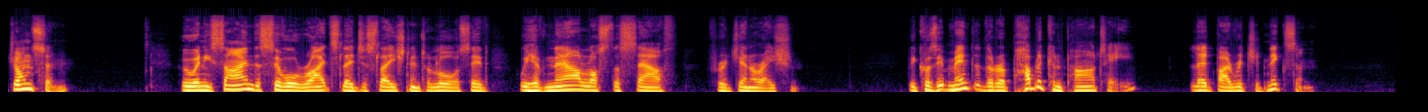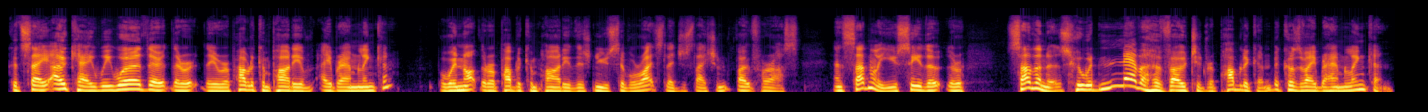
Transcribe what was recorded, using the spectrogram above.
Johnson, who, when he signed the civil rights legislation into law, said, We have now lost the South for a generation. Because it meant that the Republican Party, led by Richard Nixon, could say, okay, we were the, the, the Republican Party of Abraham Lincoln, but we're not the Republican Party of this new civil rights legislation. Vote for us. And suddenly you see the, the Southerners who would never have voted Republican because of Abraham Lincoln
